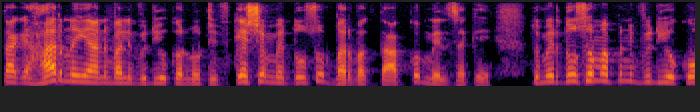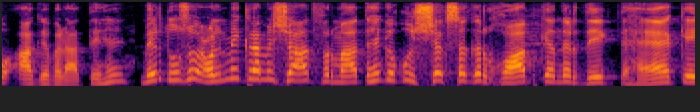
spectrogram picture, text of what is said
ताकि हर नई आने वाली वीडियो का नोटिफिकेशन मेरे दोस्तों बर वक्त आपको मिल सके। तो मेरे दोस्तों हम अपनी वीडियो को आगे बढ़ाते हैं। मेरे दोस्तों अलमिक्रम इशाद फरमाते हैं कि कोई शख्स अगर ख्वाब के अंदर देखता है कि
